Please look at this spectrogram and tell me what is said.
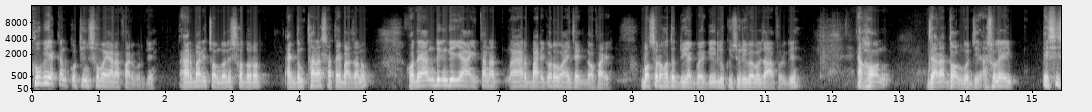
খুবই একখান কঠিন সময় আরা পার করগে আর বাড়ি চন্দনের সদরত, একদম থানার সাথে বাজানো। হদে আন দিন গিয়ে আই থানা আর বাড়ি করেও আই যাই ন পারি। বছর হতে দুই একবার গিয়ে লুকি চুরিভাবে যাওয়া পড়গে এখন যারা দল গজি, আসলে এই পেশিস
